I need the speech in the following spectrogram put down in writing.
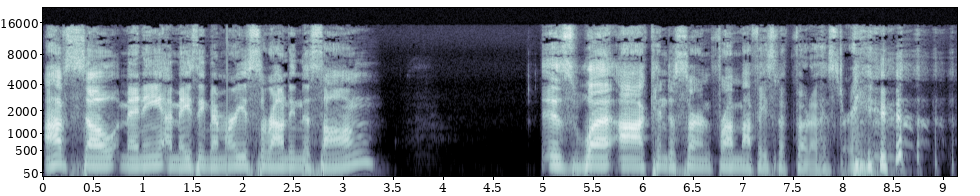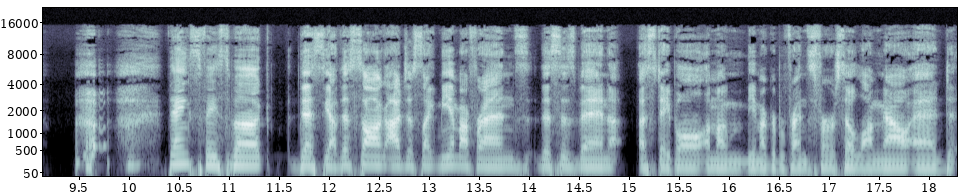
I have so many amazing memories surrounding this song, is what I can discern from my Facebook photo history. Thanks, Facebook. This, yeah, this song, I just like me and my friends. This has been a staple among me and my group of friends for so long now. And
